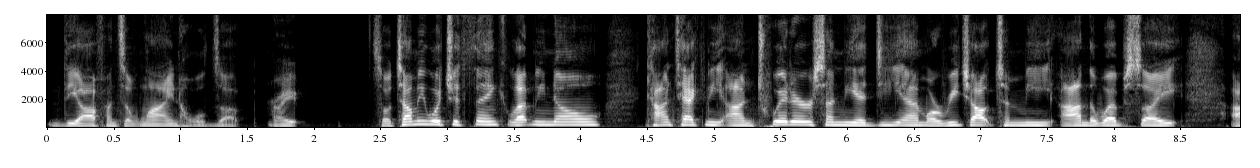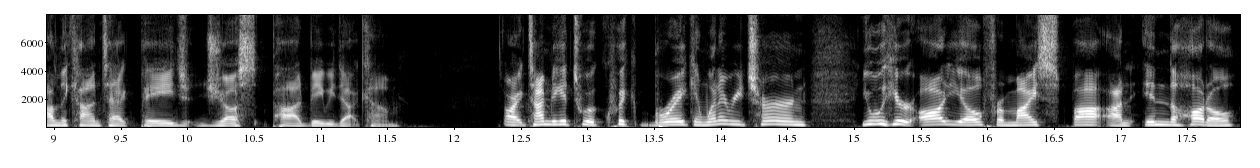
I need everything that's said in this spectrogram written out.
the offensive line holds up, right? So tell me what you think. Let me know. Contact me on Twitter, send me a DM, or reach out to me on the website on the contact page, justpodbaby.com. All right, time to get to a quick break. And when I return, you will hear audio from my spot on In the Huddle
